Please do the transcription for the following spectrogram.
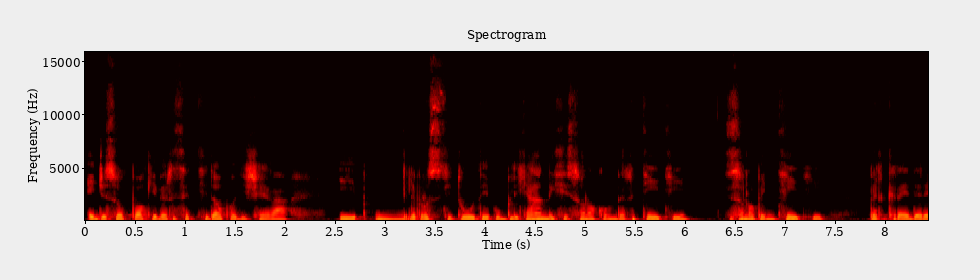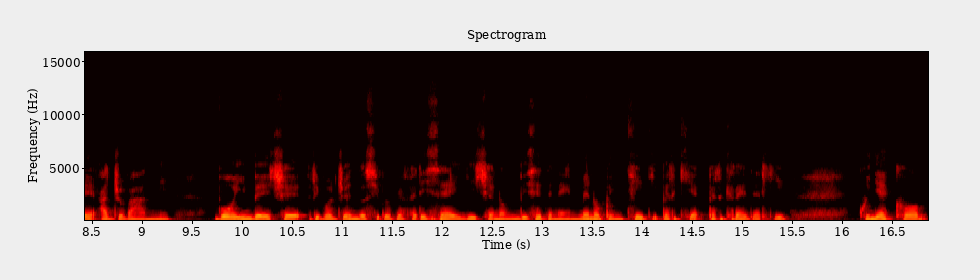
e Gesù pochi versetti dopo diceva i, mm, le prostitute, i pubblicani si sono convertiti, si sono pentiti per credere a Giovanni. Voi invece, rivolgendosi proprio ai farisei, dice non vi siete nemmeno pentiti per, chi, per credergli. Quindi ecco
